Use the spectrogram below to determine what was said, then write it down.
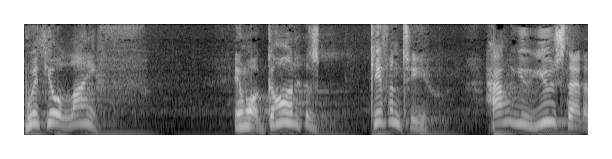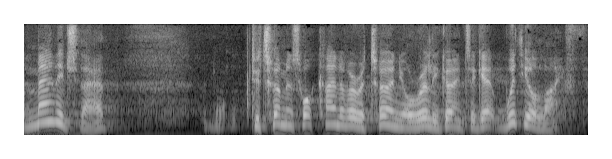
with your life in what God has given to you, how you use that and manage that, determines what kind of a return you're really going to get with your life.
